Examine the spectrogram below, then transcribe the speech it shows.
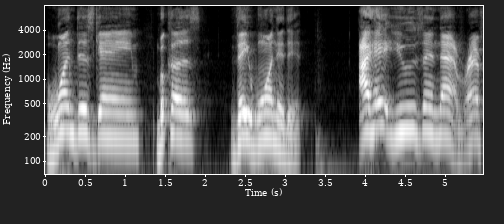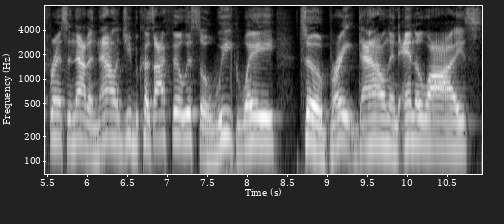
won this game because they wanted it. I hate using that reference and that analogy because I feel it's a weak way to break down and analyze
